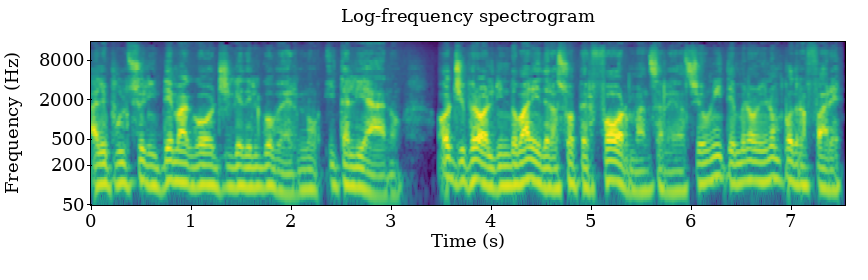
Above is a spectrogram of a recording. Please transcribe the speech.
alle pulsioni demagogiche del governo italiano. Oggi però, all'indomani della sua performance alle Nazioni Unite, Meloni non potrà fare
